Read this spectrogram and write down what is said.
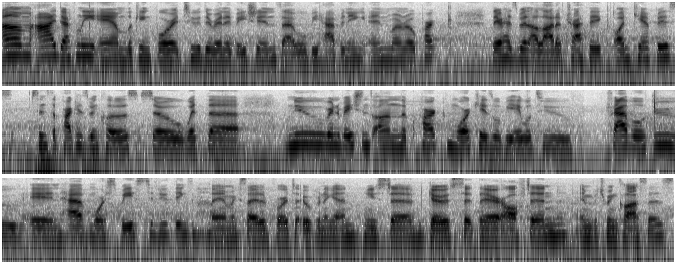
Um, I definitely am looking forward to the renovations that will be happening in Monroe Park. There has been a lot of traffic on campus since the park has been closed, so with the new renovations on the park, more kids will be able to travel through and have more space to do things. I am excited for it to open again. I used to go sit there often in between classes.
